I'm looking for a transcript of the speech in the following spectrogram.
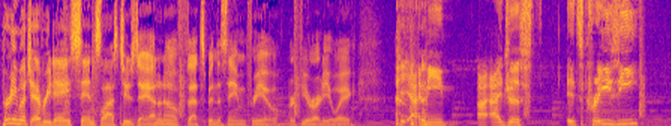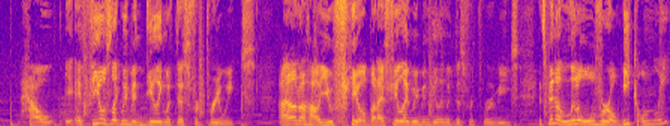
Pretty much every day since last Tuesday. I don't know if that's been the same for you or if you're already awake. I mean, I, I just it's crazy how it feels like we've been dealing with this for three weeks. I don't know how you feel, but I feel like we've been dealing with this for three weeks. It's been a little over a week only,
